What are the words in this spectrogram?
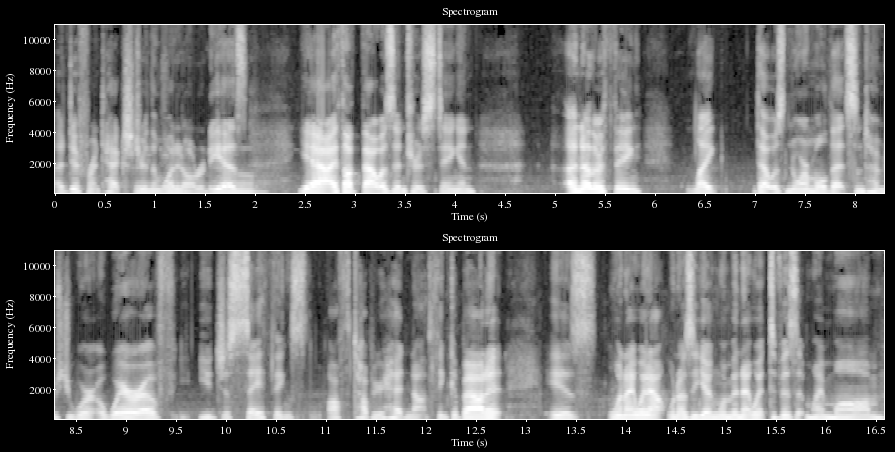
a different texture Changing, than what it already yeah. is. Yeah, I thought that was interesting. And another thing, like that was normal that sometimes you weren't aware of. You just say things off the top of your head, not think about it. Is when I went out when I was a young woman, I went to visit my mom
